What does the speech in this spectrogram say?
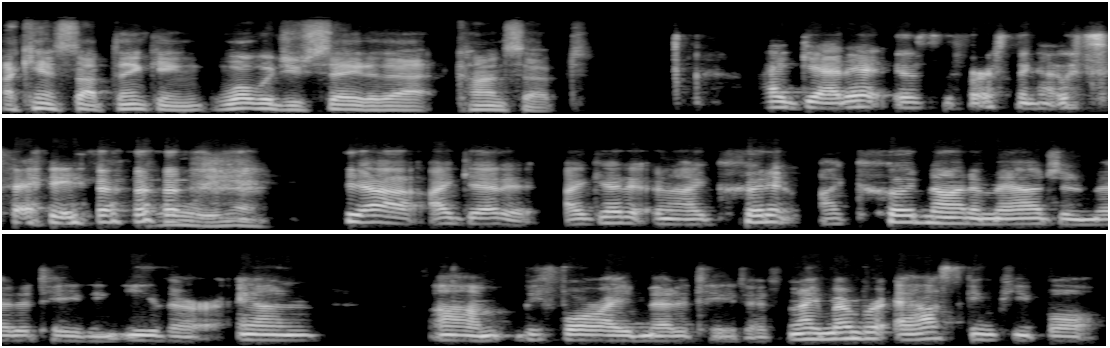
I can't stop thinking," what would you say to that concept? I get it. it. Is the first thing I would say. oh, yeah. yeah, I get it. I get it, and I couldn't. I could not imagine meditating either. And um, before I meditated, and I remember asking people,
